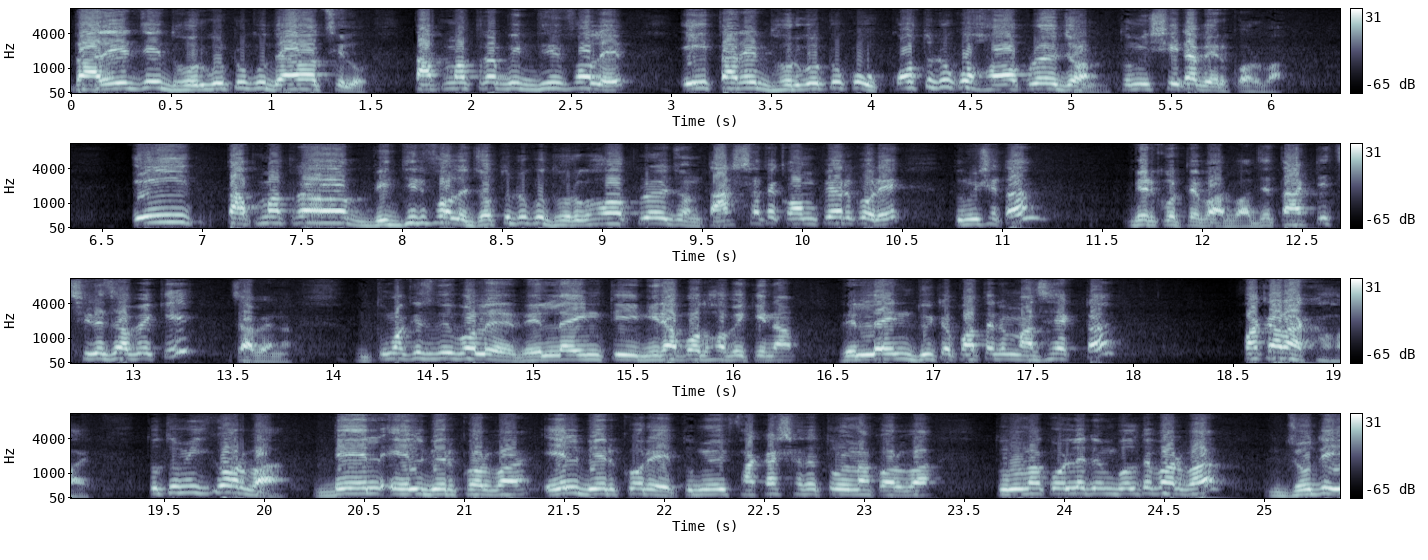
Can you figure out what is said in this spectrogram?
তারের যে দৈর্ঘ্যটুকু দেওয়া ছিল, তাপমাত্রা বৃদ্ধির ফলে এই তারের দৈর্ঘ্যটুকু কতটুকু হওয়া প্রয়োজন, তুমি সেটা বের করবা। এই তাপমাত্রা বৃদ্ধির ফলে যতটুকু দৈর্ঘ্য হওয়া প্রয়োজন, তার সাথে কম্পেয়ার করে তুমি সেটা বের করতে পারবা যে তারটি ছিঁড়ে যাবে কি, যাবে না। তোমাকে যদি বলে রেল লাইনটি নিরাপদ হবে কিনা, রেল লাইন দুইটা পাতের মাঝে একটা ফাঁকা রাখা হয় তো তুমি কি করবা? ডেল এল বের করবা। এল বের করে তুমি ওই ফাঁকার সাথে তুলনা করবা। তুলনা করলে তুমি বলতে পারবা, যদি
